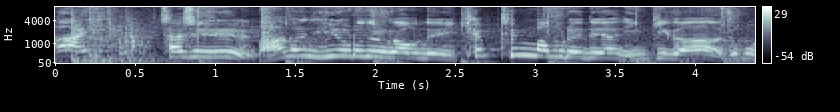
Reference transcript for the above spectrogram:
Hi! 사실 많은 히어로들 가운데 이 캡틴 마블에 대한 인기가 조금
